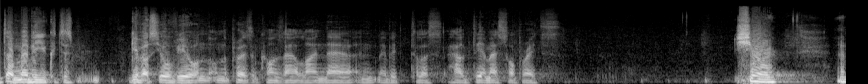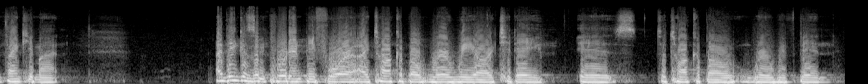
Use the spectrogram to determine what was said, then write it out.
Don, maybe you could just give us your view on, on the pros and cons outlined there and maybe tell us how DMS operates. Sure, and thank you, Matt. I think it's important before I talk about where we are today is to talk about where we've been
